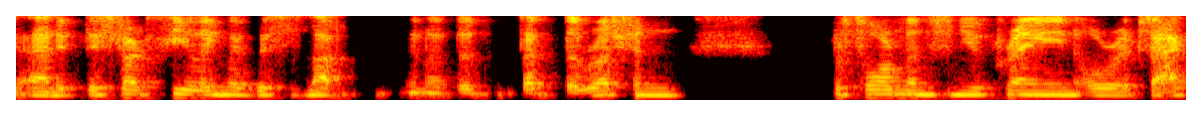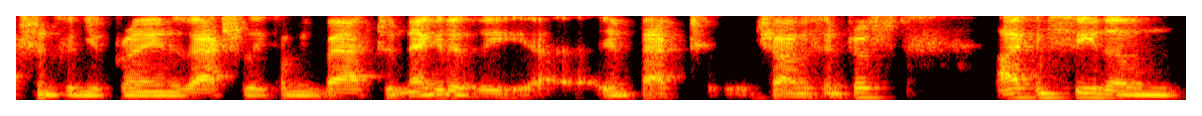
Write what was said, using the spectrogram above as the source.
and if they start feeling that this is not, you know, the, that the Russian performance in Ukraine or its actions in Ukraine is actually coming back to negatively uh, impact China's interests, I can see them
